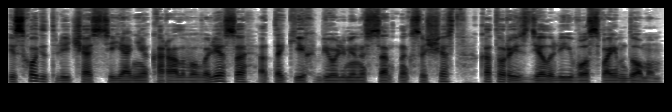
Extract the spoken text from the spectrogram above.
исходит ли часть сияния кораллового леса от таких биолюминесцентных существ, которые сделали его своим домом.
